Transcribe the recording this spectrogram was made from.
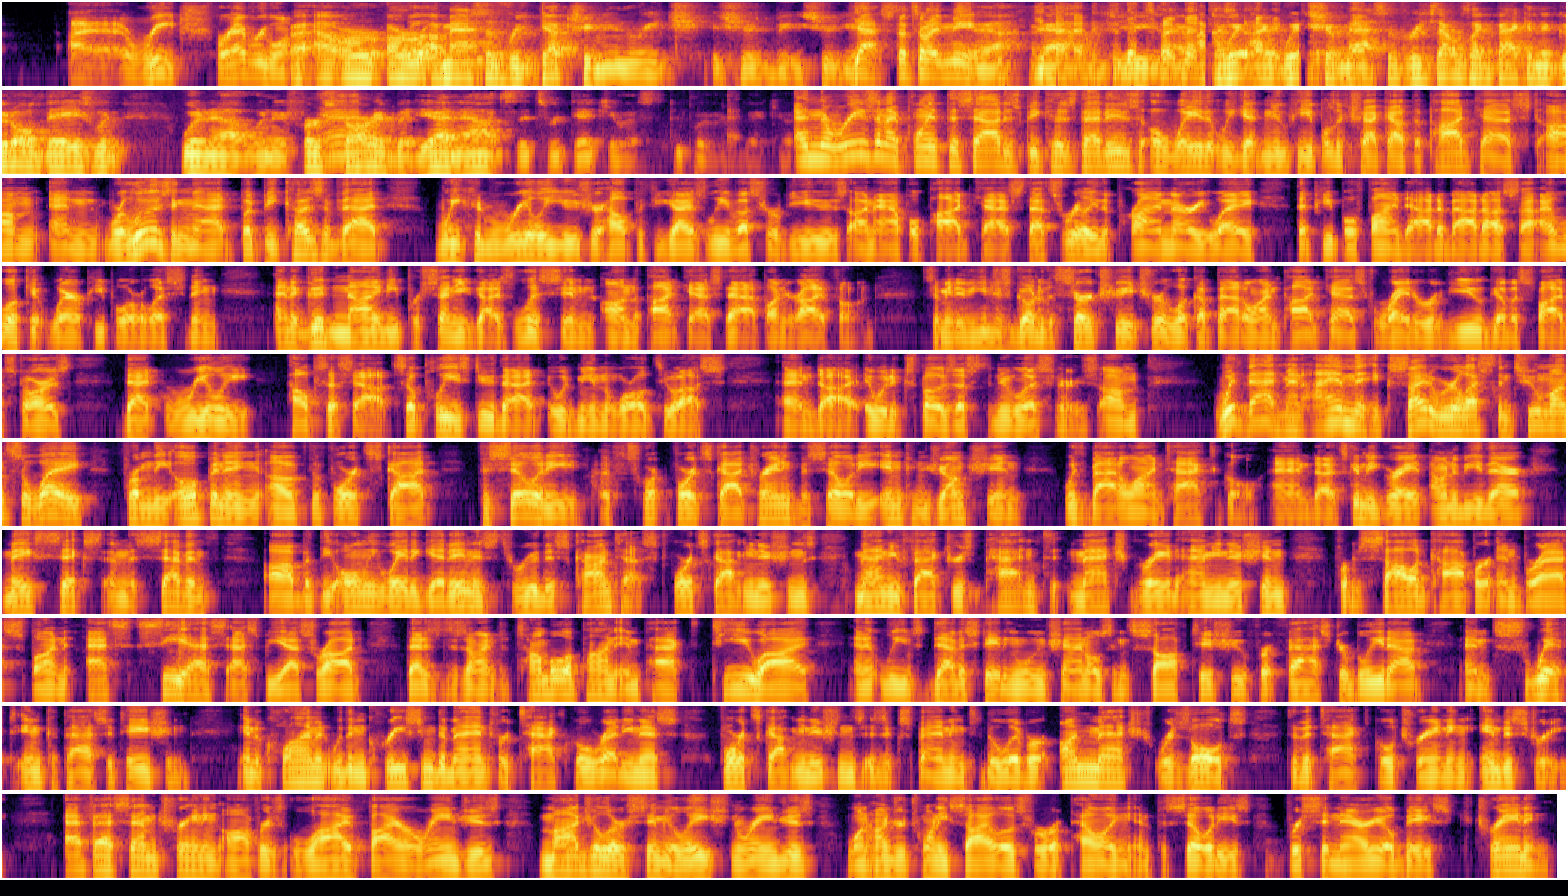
uh, reach for everyone, uh, or, or so, a massive reduction in reach. It should be. Should, yeah. Yes, that's what I mean. Yeah, yeah. yeah I, I, I, wish a massive reach. That was like back in the good old days when when uh, when they first yeah. started. But yeah, now it's it's ridiculous, completely ridiculous. And the reason I point this out is because that is a way that we get new people to check out the podcast. Um, and we're losing that, but because of that, we could really use your help if you guys leave us reviews on Apple Podcasts. That's really the primary way that people find out about us. I, I look at where people are listening, and a good 90% of you guys listen on the podcast app on your iPhone. So, I mean, if you just go to the search feature, look up Battleline Podcast, write a review, give us five stars, that really helps us out. So please do that. It would mean the world to us and uh, it would expose us to new listeners. Um, with that, man, I am excited. We're less than two months away from the opening of the Fort Scott facility, the Fort Scott training facility, in conjunction with Battleline Tactical. And uh, it's going to be great. I'm going to be there May 6th and the 7th. Uh, but the only way to get in is through this contest. Fort Scott Munitions manufactures patent match grade ammunition from solid copper and brass spun SCS SBS rod that is designed to tumble upon impact TUI and it leaves devastating wound channels in soft tissue for faster bleed out and swift incapacitation. In a climate with increasing demand for tactical readiness, Fort Scott Munitions is expanding to deliver unmatched results to the tactical training industry. FSM training offers live fire ranges, modular simulation ranges, 120 silos for rappelling, and facilities for scenario based training.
